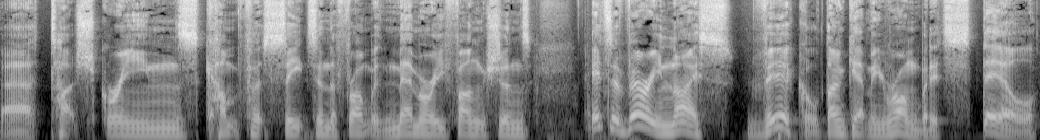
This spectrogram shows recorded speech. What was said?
uh, touch screens, comfort seats in the front with memory functions. It's a very nice vehicle, don't get me wrong, but it's still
